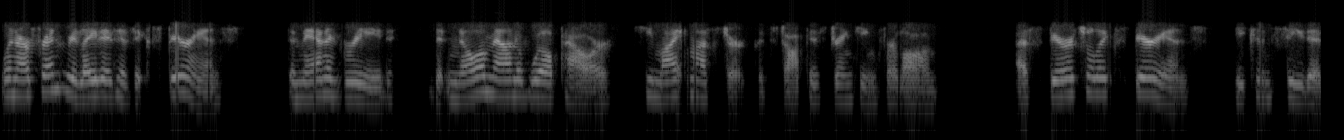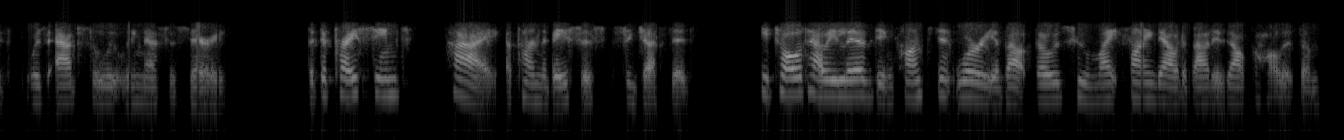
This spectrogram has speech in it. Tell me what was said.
When our friend related his experience, the man agreed that no amount of willpower he might muster could stop his drinking for long. A spiritual experience, he conceded, was absolutely necessary. But the price seemed high upon the basis suggested. He told how he lived in constant worry about those who might find out about his alcoholism.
